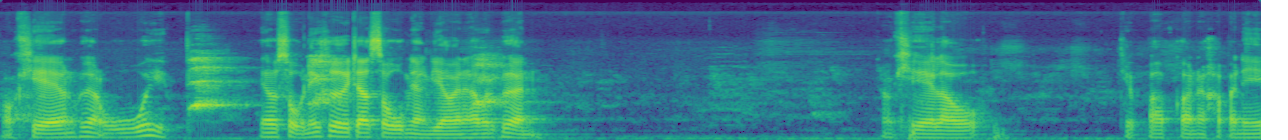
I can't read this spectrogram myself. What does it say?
โอเคเพื่อนๆโอ้ยเอลสูนี่คือจะซูมอย่างเดียวนะครับเพื่อนๆโอเคเรา เก็บบัฟก่อนนะครับ อันนี้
